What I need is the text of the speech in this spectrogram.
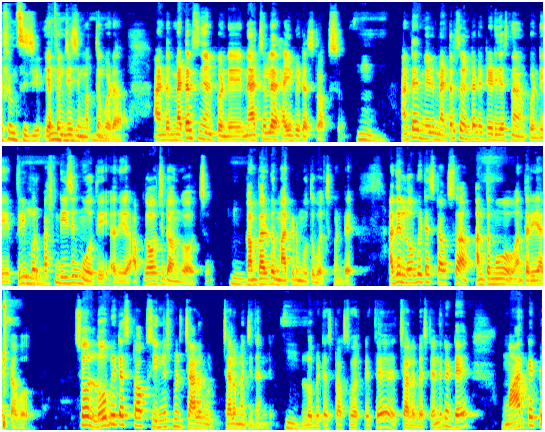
ఎఫ్ఎంసీజీ ఎఫ్ఎంజీసీ మొత్తం కూడా. అండ్ మెటల్స్ అనుకోండి న్యాచురల్ హై బీటా స్టాక్స్ అంటే మీరు మెటల్స్ ఇంటర్నెట్ ట్రేడ్ చేస్తున్నారు అనుకోండి త్రీ ఫోర్ పర్సెంట్ ఈజీగా మూవ్ అవుతాయి అది అప్ కావచ్చు డౌన్ కావచ్చు. కంపేర్ టు మార్కెట్ మూవ్ పోల్చుకుంటే. అదే లో బీటా స్టాక్స్ అంత మూవ్ అంత రియాక్ట్ అవ్వవు. So low beta stocks investment చాలా చాలా మంచిదండి. లో బీటా స్టాక్స్ వరకు అయితే చాలా బెస్ట్ ఎందుకంటే మార్కెట్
